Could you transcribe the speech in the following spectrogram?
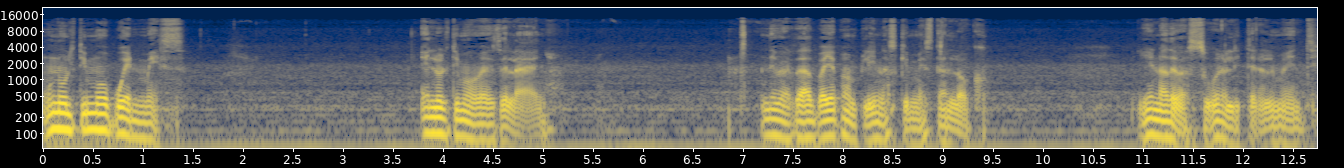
un último buen mes el último mes del año. De verdad, vaya pamplinas que me están loco. Lleno de basura, literalmente.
